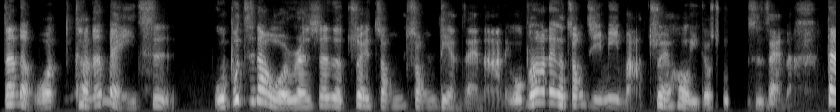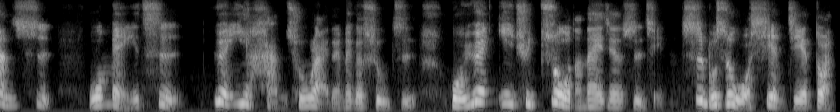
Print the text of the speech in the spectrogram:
真的，我可能每一次，我不知道我人生的最终终点在哪里，我不知道那个终极密码最后一个数字是在哪，但是我每一次愿意喊出来的那个数字，我愿意去做的那一件事情，是不是我现阶段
